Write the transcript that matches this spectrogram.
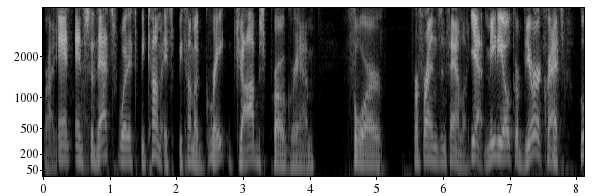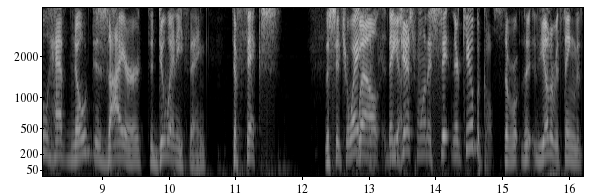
right. And and so that's what it's become. It's become a great jobs program for for friends and family. yeah, mediocre bureaucrats who have no desire to do anything to fix the situation. Well, they the- just want to sit in their cubicles. The, the the other thing that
